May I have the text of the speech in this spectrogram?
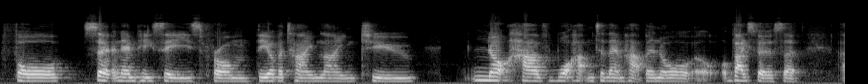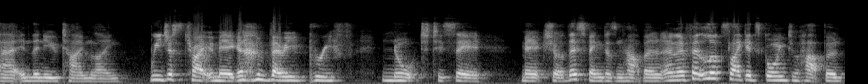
for certain NPCs from the other timeline to not have what happened to them happen or, or vice versa uh, in the new timeline. We just try to make a very brief note to say, make sure this thing doesn't happen. And if it looks like it's going to happen,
